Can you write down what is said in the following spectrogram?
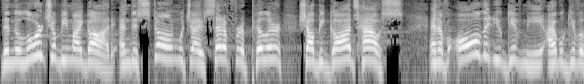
then the Lord shall be my God, and this stone which I have set up for a pillar shall be God's house. And of all that you give me, I will give a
